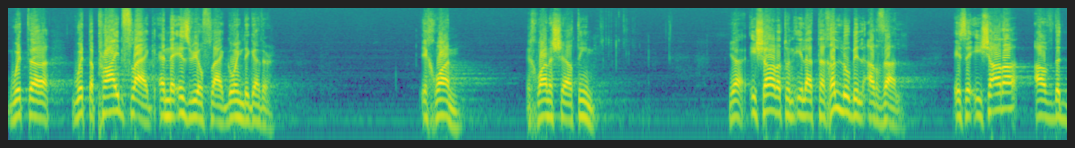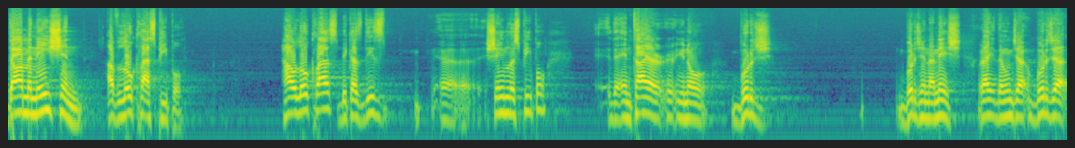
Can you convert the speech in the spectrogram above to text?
With the, with the pride flag and the Israel flag going together. إخوان إخوان الشياطين yeah إشارة إلى تغلب الأرذال is a ishara of the domination of low class people. How low class? Because these uh, shameless people, the entire, you know, Burj, Burj Nanesh, right? The Unja, Burj uh,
